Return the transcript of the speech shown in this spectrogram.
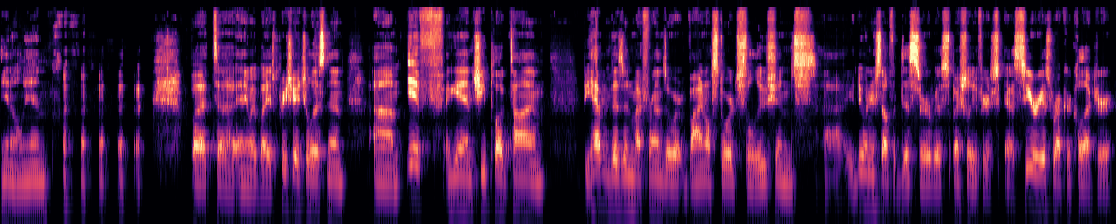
you know, in. but uh, anyway, buddies, appreciate you listening. Um, if, again, cheap plug time, if you haven't visited my friends over at Vinyl Storage Solutions, uh, you're doing yourself a disservice, especially if you're a serious record collector,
